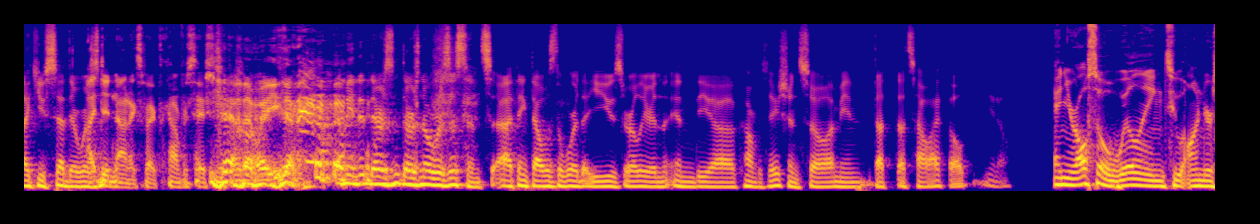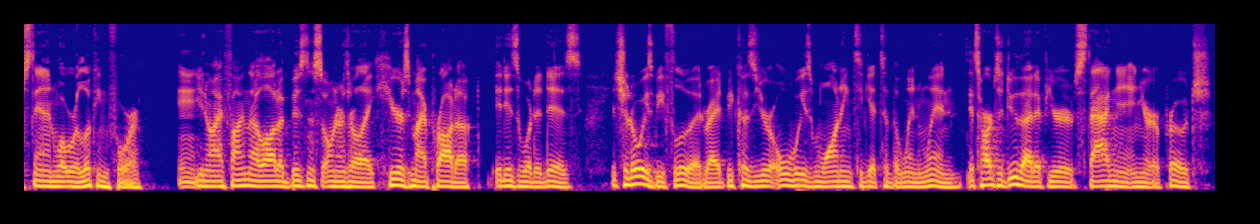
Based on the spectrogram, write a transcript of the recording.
Like you said, there was I did not expect the conversation to go that way either. I mean, there's there's no resistance. I think that was the word that you used earlier in the in the uh, conversation. So I mean, that that's how I felt. You know, and you're also willing to understand what we're looking for. You know, I find that a lot of business owners are like, here's my product. It is what it is. It should always be fluid, right? Because you're always wanting to get to the win win. It's hard to do that if you're stagnant in your approach.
